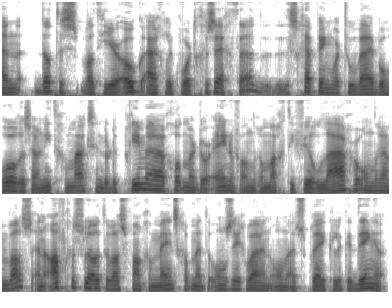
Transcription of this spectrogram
En dat is wat hier ook eigenlijk wordt gezegd. Hè? De, schepping waartoe wij behoren zou niet gemaakt zijn door de primaire God, maar door een of andere macht die veel lager onder hem was en afgesloten was van gemeenschap met de onzichtbare en onuitsprekelijke dingen.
